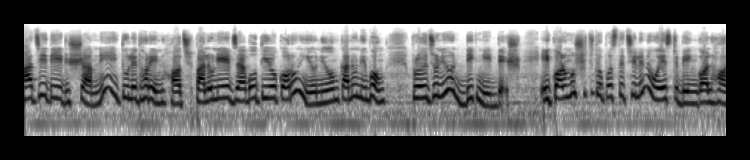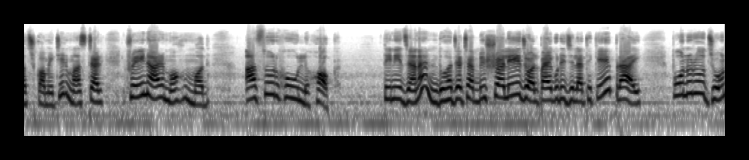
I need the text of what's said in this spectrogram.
হাজিদের সামনে তুলে ধরেন হজ পালনের যাবতীয় করণীয় নিয়মকানুন এবং প্রয়োজনীয় দিক নির্দেশ। এই কর্মসূচিতে উপস্থিত ছিলেন ওয়েস্ট বেঙ্গল হজ কমিটির মাস্টার ট্রেনার মোহাম্মদ আসরহুল হক। তিনি জানান দু হাজার ছাব্বিশ সালে জলপাইগুড়ি জেলা থেকে প্রায় পনেরো জন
